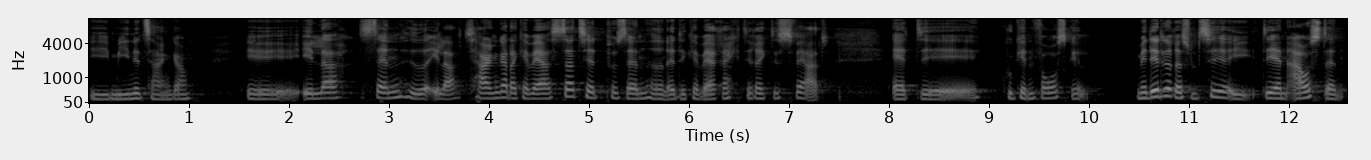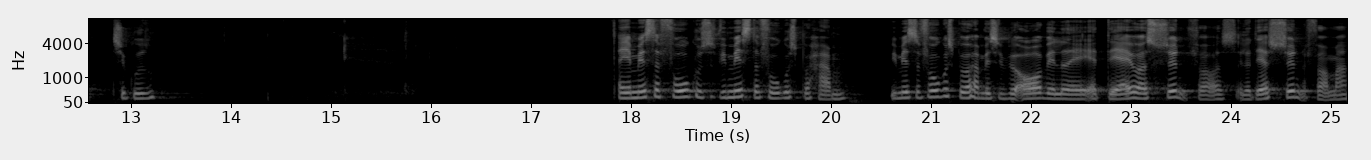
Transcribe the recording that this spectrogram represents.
i mine tanker. Øh, eller sandheder, eller tanker, der kan være så tæt på sandheden, at det kan være rigtig, rigtig svært at øh, kunne kende forskel. Men det, det resulterer i, det er en afstand til Gud. Og jeg mister fokus, vi mister fokus på ham. Vi mister fokus på ham, hvis vi bliver overvældet af, at det er jo også synd for os, eller det er synd for mig.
